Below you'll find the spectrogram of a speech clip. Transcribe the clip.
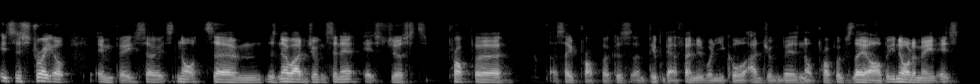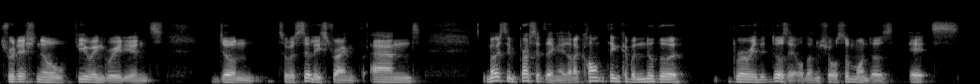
it's a straight up impy. So it's not. Um, there's no adjuncts in it. It's just proper. I say proper because people get offended when you call adjunct beers not proper because they are. But you know what I mean. It's traditional, few ingredients, done to a silly strength. And the most impressive thing is, and I can't think of another brewery that does it, although I'm sure someone does. It's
